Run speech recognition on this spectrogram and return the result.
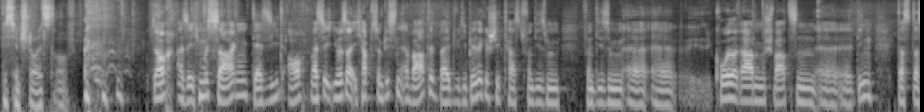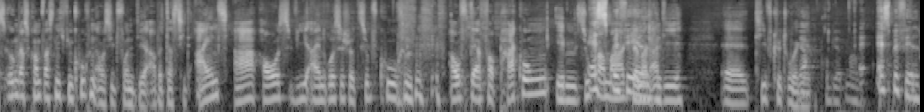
bisschen stolz drauf. Doch, also ich muss sagen, der sieht auch, weißt du, Josa, ich habe so ein bisschen erwartet, weil du die Bilder geschickt hast von diesem, von diesem äh, äh, Kohlraben schwarzen äh, Ding, dass das irgendwas kommt, was nicht wie ein Kuchen aussieht von dir. Aber das sieht 1A aus wie ein russischer Zupfkuchen auf der Verpackung im Supermarkt, wenn man an die äh, Tiefkühltruhe Ja, geht. probiert mal. Essbefehl.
